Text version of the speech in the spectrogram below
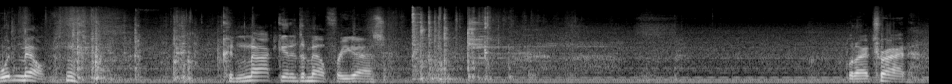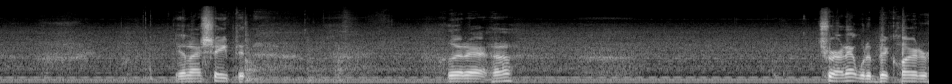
Wouldn't melt. Could not get it to melt for you guys. But I tried. And I shaped it. Look at that, huh? Try that with a Bic lighter.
